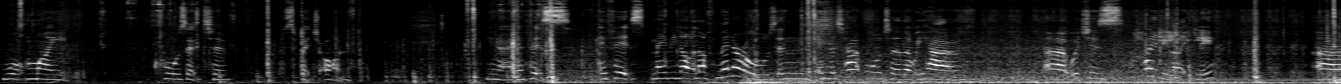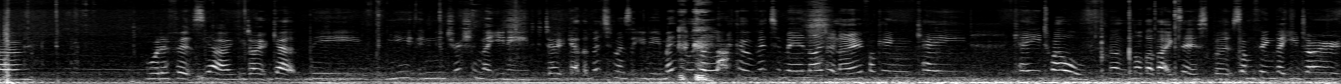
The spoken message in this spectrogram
what might cause it to switch on. You know, if it's if it's maybe not enough minerals in in the tap water that we have, uh, which is highly likely. Um, what if it's yeah you don't get the nu- nutrition that you need, you don't get the vitamins that you need? Maybe there's a lack of vitamin. I don't know, fucking K K twelve. Not, not that that exists, but something that you don't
